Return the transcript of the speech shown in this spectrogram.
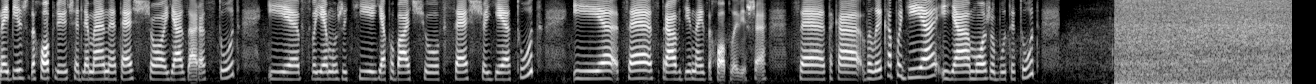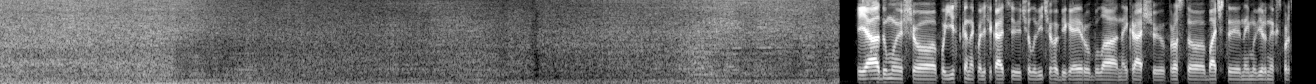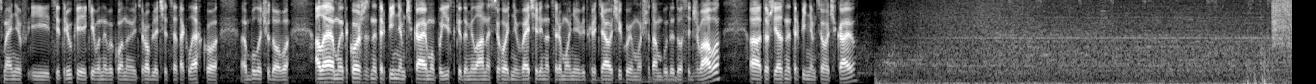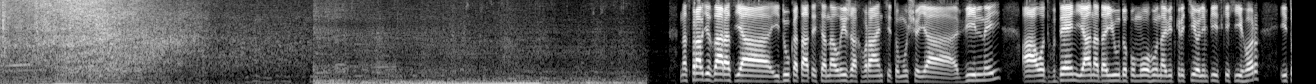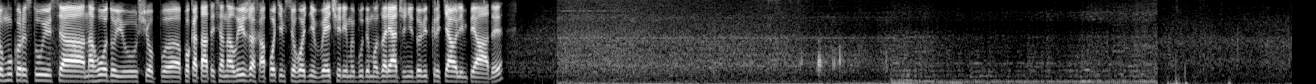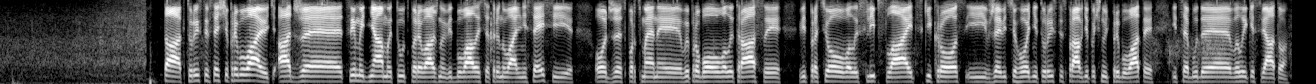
найбільш захоплююче для мене те, що я зараз тут, і в своєму житті я побачу все, що є тут. І це справді найзахопливіше. Це така велика подія, і я можу бути тут. Я думаю, що поїздка на кваліфікацію чоловічого бігейру була найкращою. Просто бачити неймовірних спортсменів і ці трюки, які вони виконують, роблячи це так легко, е, було чудово. Але ми також з нетерпінням чекаємо поїздки до Мілана сьогодні ввечері на церемонію відкриття. Очікуємо, що там буде досить жваво. Е, Тож я з нетерпінням цього чекаю. Насправді зараз я йду кататися на лижах вранці, тому що я вільний. А от в день я надаю допомогу на відкритті Олімпійських ігор і тому користуюся нагодою, щоб е, покататися на лижах. А потім сьогодні ввечері ми будемо заряджені до відкриття Олімпіади. Так, туристи все ще прибувають, адже цими днями тут переважно відбувалися тренувальні сесії. Отже, спортсмени випробовували траси, відпрацьовували сліп-слайд, ски-крос, і вже від сьогодні туристи справді почнуть прибувати, і це буде велике свято.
